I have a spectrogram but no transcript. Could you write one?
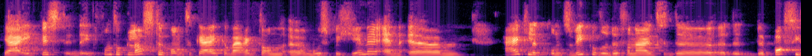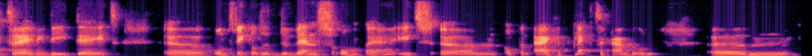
Ja, ik, wist, ik vond het ook lastig om te kijken waar ik dan uh, moest beginnen. En um, eigenlijk ontwikkelde er vanuit de, de, de passietraining die ik deed, uh, ontwikkelde de wens om hè, iets um, op een eigen plek te gaan doen. Um,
